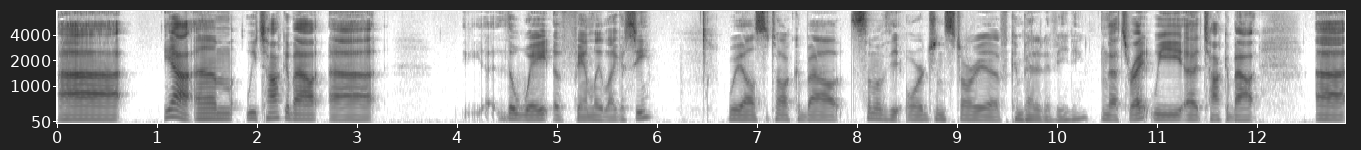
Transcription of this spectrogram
Uh, yeah. Um, we talk about uh, the weight of family legacy. We also talk about some of the origin story of competitive eating. That's right. We uh, talk about uh,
